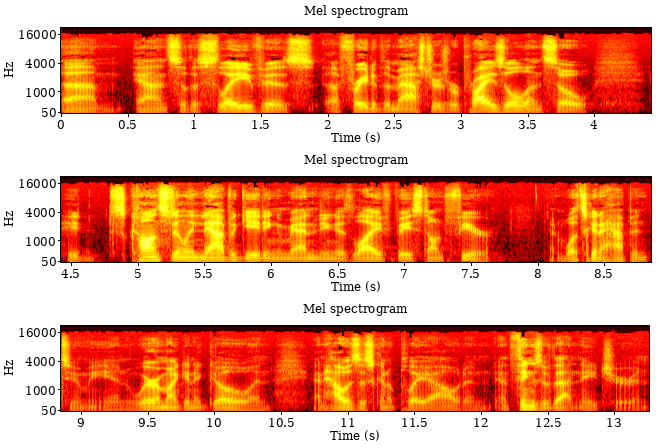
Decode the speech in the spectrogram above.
Um, and so the slave is afraid of the master's reprisal, and so he's constantly navigating and managing his life based on fear and what's going to happen to me and where am I going to go and, and how is this going to play out and, and things of that nature. And,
